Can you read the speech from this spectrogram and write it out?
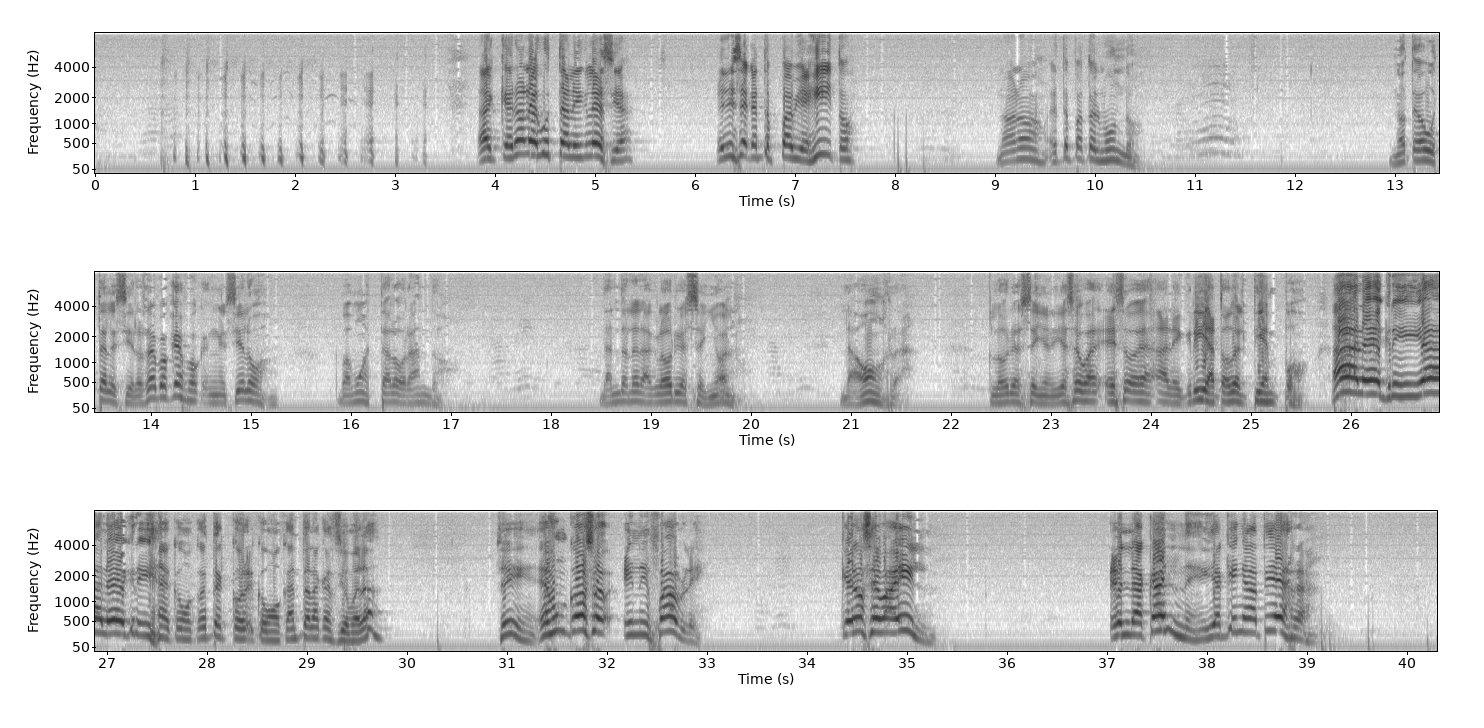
Al que no le gusta la iglesia, y dice que esto es para viejitos. No, no, esto es para todo el mundo. No te va a gustar el cielo. ¿Sabes por qué? Porque en el cielo vamos a estar orando, dándole la gloria al Señor, la honra, gloria al Señor. Y eso, eso es alegría todo el tiempo. Alegría, alegría, como, como canta la canción, ¿verdad? Sí, es un gozo inefable que no se va a ir en la carne y aquí en la tierra.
